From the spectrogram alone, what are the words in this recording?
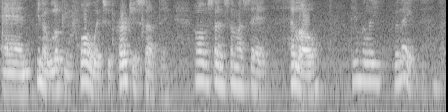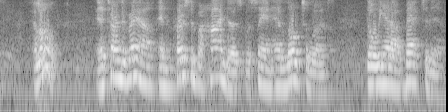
and you know, looking forward to purchase something. All of a sudden, someone said, "Hello." Didn't really relate hello. And it turned around, and the person behind us was saying hello to us, though we had our back to them.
